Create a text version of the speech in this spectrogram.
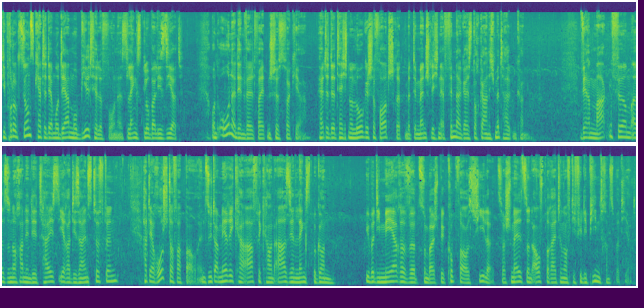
Die Produktionskette der modernen Mobiltelefone ist längst globalisiert. Und ohne den weltweiten Schiffsverkehr hätte der technologische Fortschritt mit dem menschlichen Erfindergeist doch gar nicht mithalten können. Während Markenfirmen also noch an den Details ihrer Designs tüfteln, hat der Rohstoffabbau in Südamerika, Afrika und Asien längst begonnen. Über die Meere wird zum Beispiel Kupfer aus Chile zur Schmelze und Aufbereitung auf die Philippinen transportiert.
